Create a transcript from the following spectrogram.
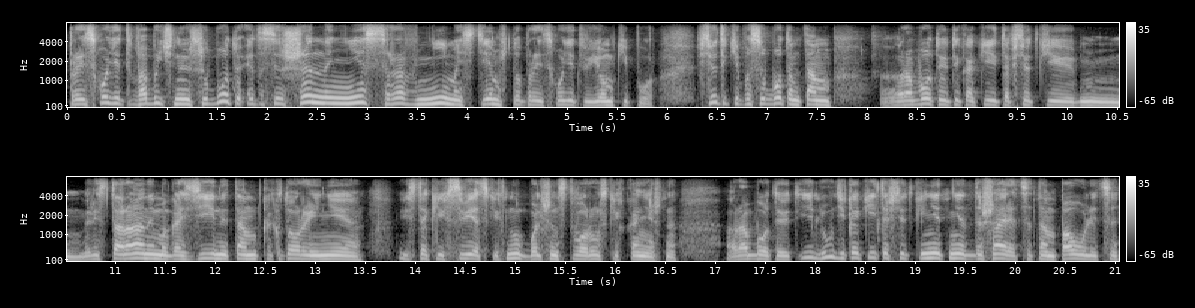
происходит в обычную субботу, это совершенно несравнимо с тем, что происходит в Йом-Кипур. Все-таки по субботам там работают и какие-то все-таки рестораны, магазины, там, которые не из таких светских, ну, большинство русских, конечно, работают. И люди какие-то все-таки нет-нет, да шарятся там по улице.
